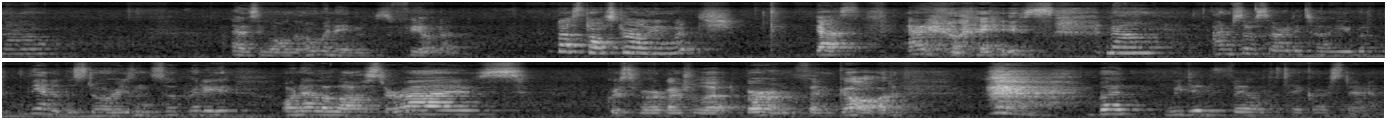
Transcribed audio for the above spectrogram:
Now, as you all know, my name is Fiona, best Australian witch. Yes, anyways, now, I'm so sorry to tell you, but the end of the story isn't so pretty. Ornella lost her eyes. Christopher eventually to burn, thank God. but we did fail to take our stand.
